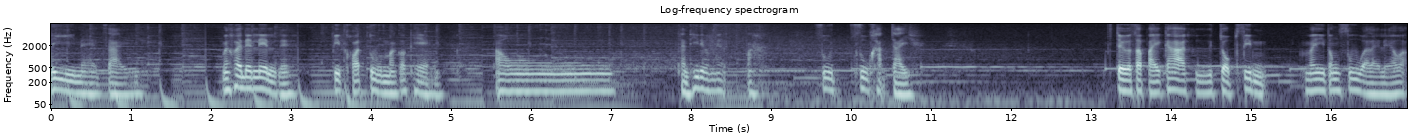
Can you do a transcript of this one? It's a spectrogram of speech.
ลี่แน่ใจ ไม่ค่อยได้เล่นเลย ปิดคอสตูมมาก็แพง เอาแผนที่เดิมเนี่ยมาสู้สู้ขัดใจ เจอสไปก้าคือจบสิ้น ไม่ต้องสู้อะไรแล้วอะ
